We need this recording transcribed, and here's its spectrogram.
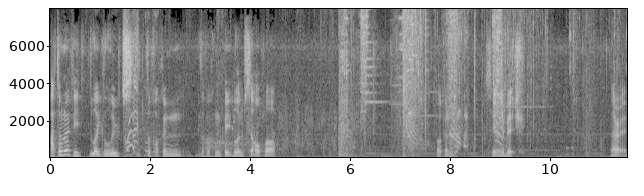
I don't know if he like loots the fucking the fucking people himself or fucking seeing you bitch. Alright.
